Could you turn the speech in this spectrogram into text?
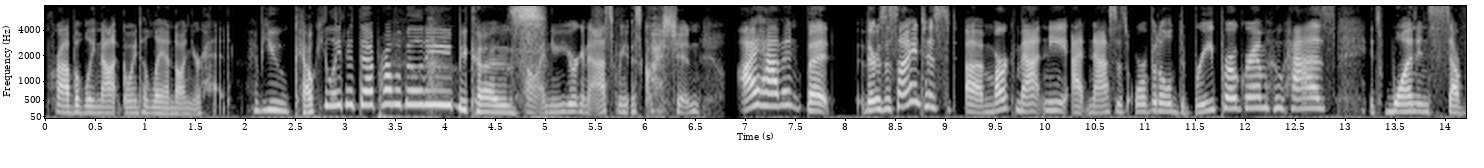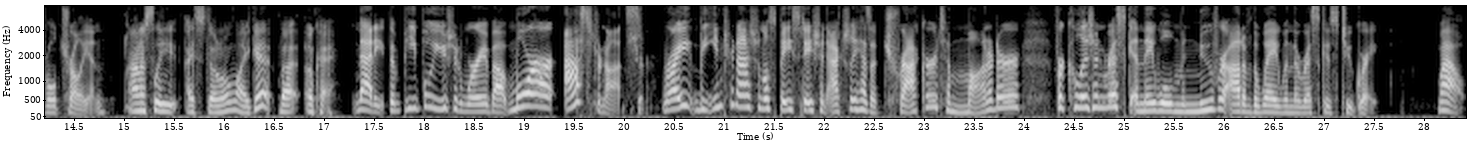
probably not going to land on your head. Have you calculated that probability? Because. Oh, I knew you were going to ask me this question. I haven't, but there's a scientist, uh, Mark Matney, at NASA's Orbital Debris Program who has. It's one in several trillion. Honestly, I still don't like it, but okay. Maddie, the people you should worry about more are astronauts, Sure. right? The International Space Station actually has a tracker to monitor for collision risk, and they will maneuver out of the way when the risk is too great. Wow.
